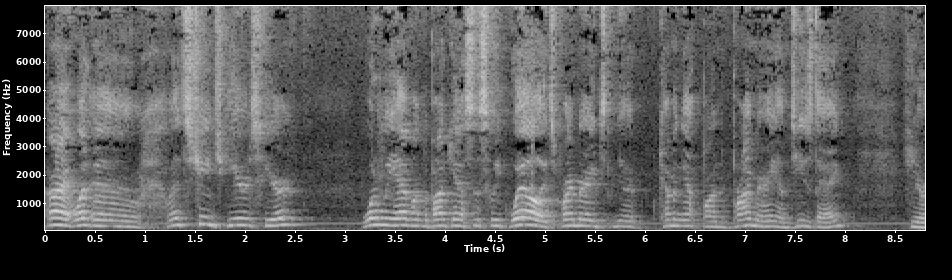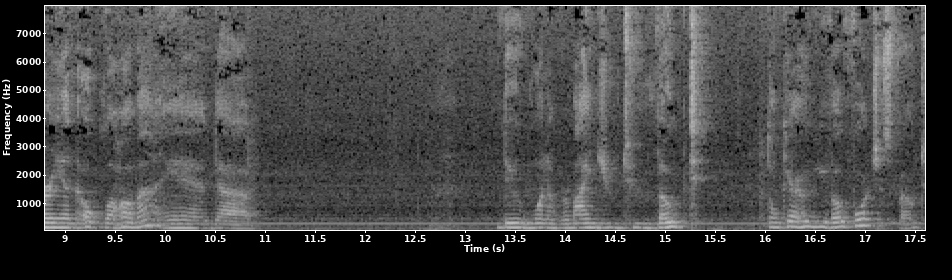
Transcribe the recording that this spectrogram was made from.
All right, what, uh, let's change gears here. What do we have on the podcast this week? Well, it's primary uh, coming up on primary on Tuesday here in Oklahoma, and uh, do want to remind you to vote. Don't care who you vote for, just vote.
